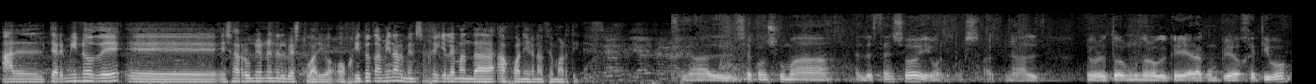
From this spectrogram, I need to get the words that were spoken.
al término de eh, esa reunión en el vestuario. Ojito también al mensaje que le manda a Juan Ignacio Martínez. Al final se consuma el descenso y bueno, pues al final yo creo que todo el mundo lo que quería era cumplir el objetivo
